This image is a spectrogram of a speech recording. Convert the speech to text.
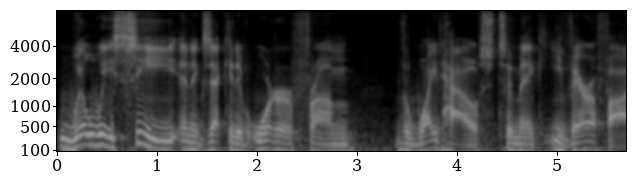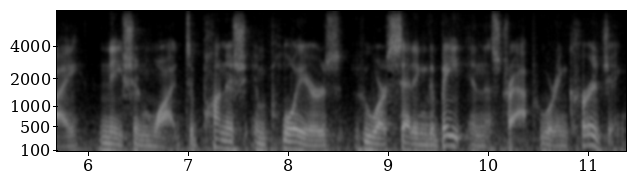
will we see an executive order from the White House to make E-Verify nationwide, to punish employers who are setting the bait in this trap, who are encouraging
